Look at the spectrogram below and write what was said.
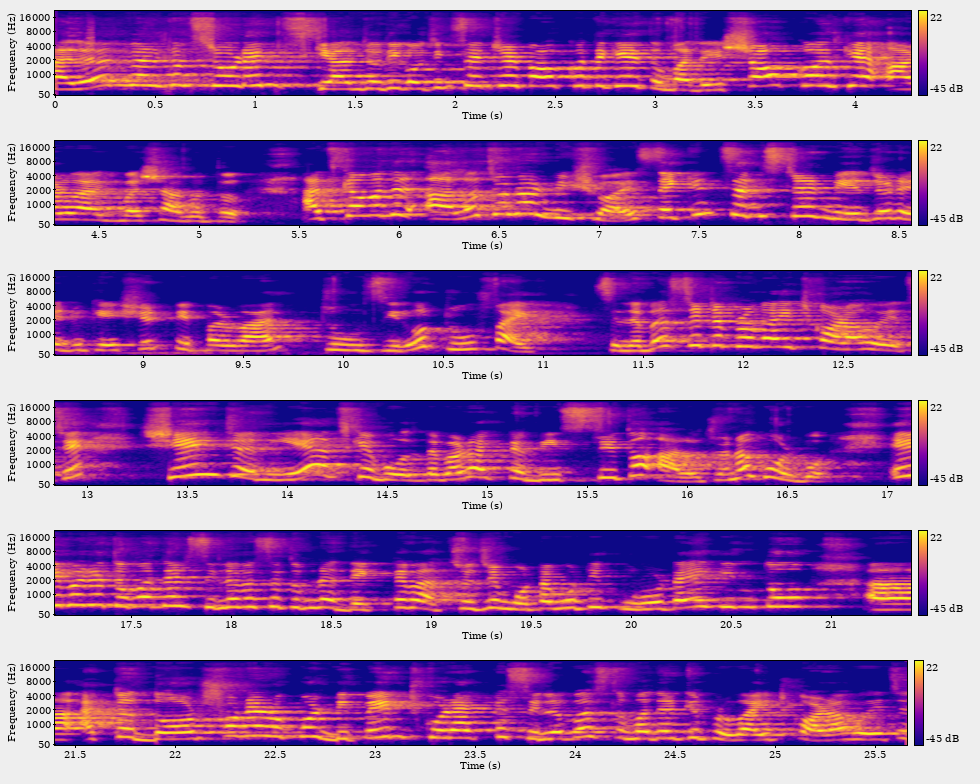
Hello and welcome students Gyanjyoti coaching সেন্টারের পক্ষ থেকে তোমাদের সকলকে আরও একবার স্বাগত। আজকে আমাদের আলোচনার বিষয় second semester major education paper one two zero two five syllabus যেটা প্রোভাইড করা হয়েছে, সেইটা নিয়ে আজকে বলতে পারো একটা বিস্তৃত আলোচনা করব। এবারে তোমাদের সিলেবাসে তোমরা দেখতে পাচ্ছ যে মোটামুটি পুরোটাই কিন্তু একটা দর্শনের উপর ডিপেন্ড করে একটা সিলেবাস তোমাদেরকে প্রোভাইড করা হয়েছে,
